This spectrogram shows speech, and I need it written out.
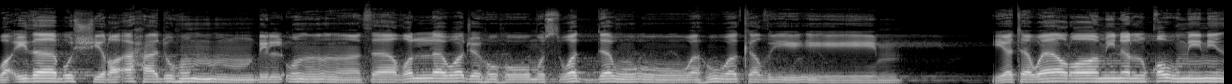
واذا بشر احدهم بالانثى ظل وجهه مسودا وهو كظيم يتوارى من القوم من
